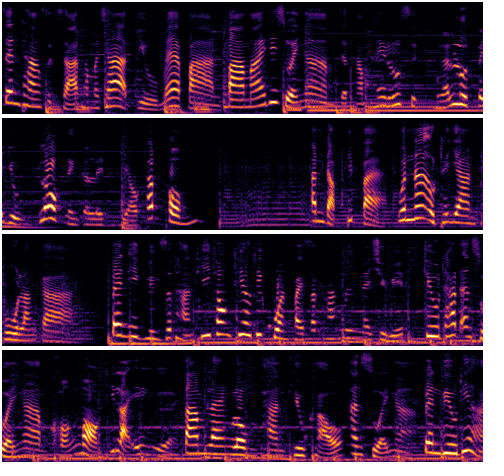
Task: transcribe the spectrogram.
เส้นทางศึกษาธรรมชาติกิ่วแม่ปาน ป่าไม้ที่สวยงาม จะทำให้รู้สึกเหมือนหลุดไปอยู่อีกโลกหนึ่งกันเลยทีเดียวครับผม อันดับที่ 8วันหน้าอุทยานภูลังกา เป็นอีกหนึ่งสถานที่ท่องเที่ยวที่ควรไปสักครั้งหนึ่งในชีวิต ทิวทัศน์อันสวยงามของหมอกที่ไหลเอื่อยตามแรงลมผ่านทิวเขาอันสวยงาม เป็นวิวที่หา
